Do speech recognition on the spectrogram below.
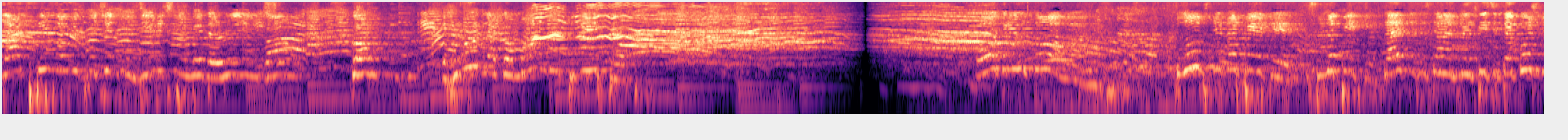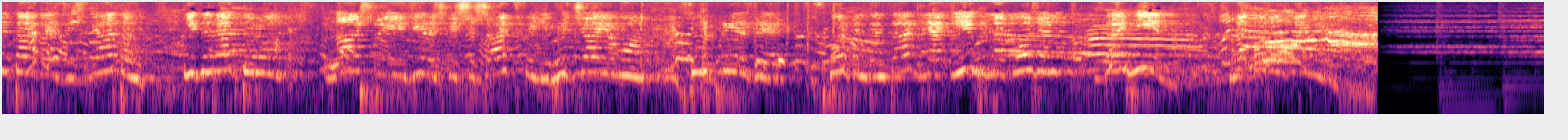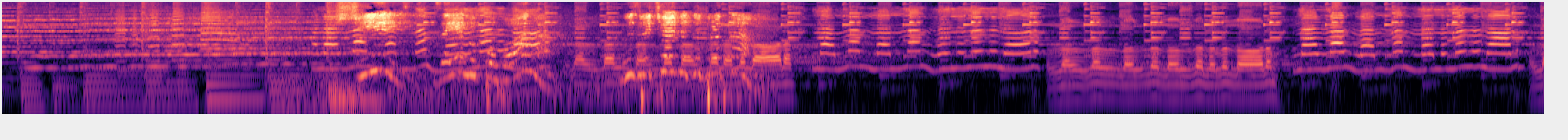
Для активного відпочинку в зірочні ми даруємо вам ком... гру для команди Пристрій. Окрім клуб слідопити, слідопитів, церкви Християн Адвентистів також вітає вас зі святом і директору нашої зірочки Шишацької. Вручаємо сюрпризи. Спортінвентар для ігр на кожен загін. На кожен взаємоповага, ну звичайно доброта.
